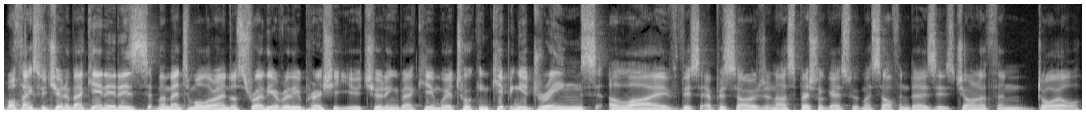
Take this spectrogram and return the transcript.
Well, thanks for tuning back in. It is Momentum all around Australia. Really appreciate you tuning back in. We're talking keeping your dreams alive this episode, and our special guest with myself and Des is Jonathan Doyle.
